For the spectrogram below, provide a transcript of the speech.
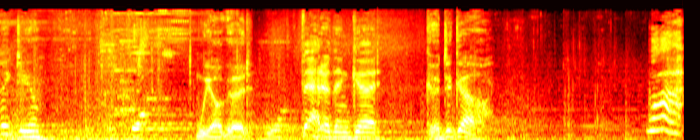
Big deal. We all good? Better than good. Good to go. Wah.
